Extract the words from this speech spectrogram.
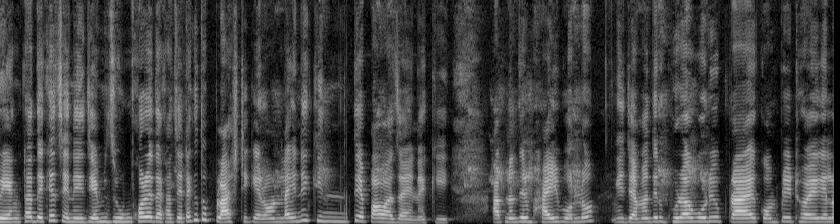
ব্যাংকটা দেখেছেন? এই যে আমি জুম করে দেখাচ্ছি, এটা কিন্তু প্লাস্টিকের অনলাইনে কিনতে পাওয়া যায় নাকি? আপনাদের ভাই বলল, এই যে আমাদের ঘোরাঘুরিও প্রায় কমপ্লিট হয়ে গেল,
